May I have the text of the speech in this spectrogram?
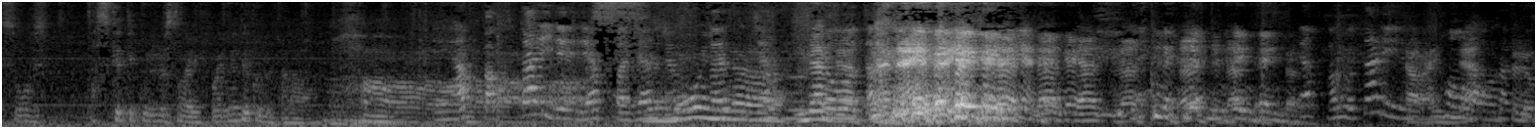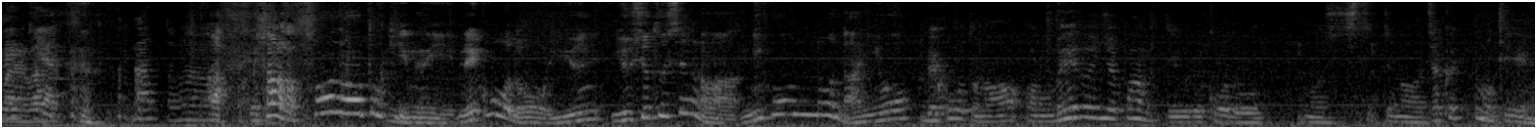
そう助けてくれる人がいっぱい出てくるから。はやっぱ二人でやっぱジャズすごいな。ジャズなん教て団なんてやっぱ二人の本を書くべきやなと思いまあサラさんその時にレコードを輸輸出してるのは日本の何をレコードなあのメイドインジャパンっていうレコードの質っていうのはジャケットも綺麗な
